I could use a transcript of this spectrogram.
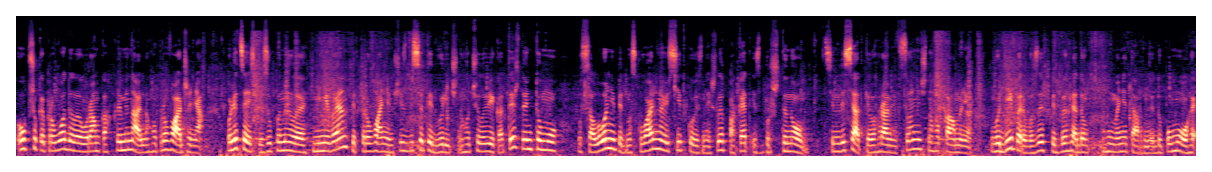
Обшуки проводили у рамках кримінального провадження. Поліцейські зупинили мінівен під керуванням 62-річного чоловіка тиждень тому. У салоні під маскувальною сіткою знайшли пакет із бурштином. 70 кілограмів сонячного каменю водій перевозив під виглядом гуманітарної допомоги.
